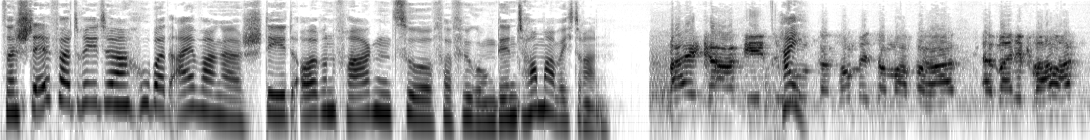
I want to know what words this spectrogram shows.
Sein Stellvertreter Hubert Aiwanger steht euren Fragen zur Verfügung. Den Tom habe ich dran. Hi Kati, du, Hi. der Tom ist am Apparat. Äh, meine Frau hat einen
